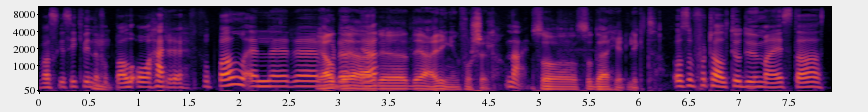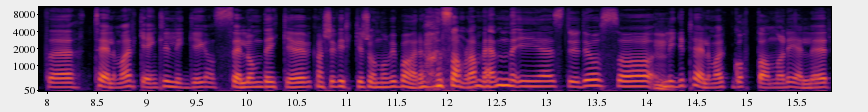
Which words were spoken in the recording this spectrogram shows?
hva skal jeg si, kvinnefotball og herrefotball, eller eh, Ja, det er, ja, det er ingen forskjell. Så, så det er helt likt. Og så fortalte jo du meg i stad at uh, Telemark egentlig ligger Selv om det ikke kanskje virker sånn når vi bare har samla menn i eh, studio, så Mm. ligger Telemark godt an når det gjelder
